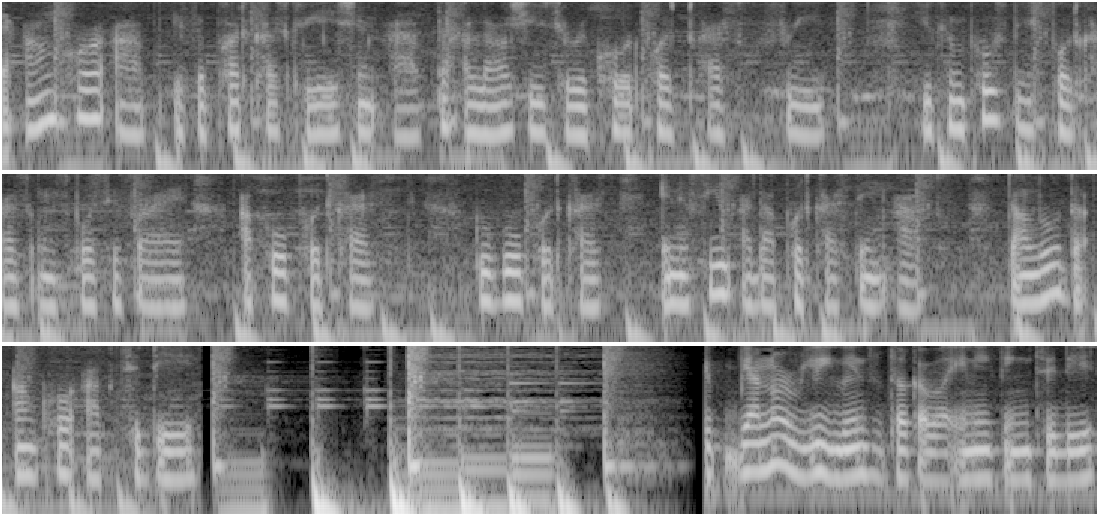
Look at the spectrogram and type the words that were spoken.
The Anchor app is a podcast creation app that allows you to record podcasts for free. You can post these podcasts on Spotify, Apple Podcast, Google Podcast, and a few other podcasting apps. Download the Anchor app today. We are not really going to talk about anything today.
